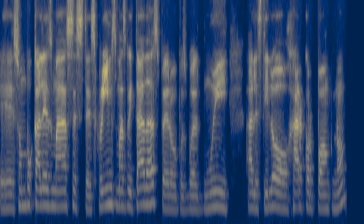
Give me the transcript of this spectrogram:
Eh, son vocales más, este, screams, más gritadas, pero pues, pues muy al estilo hardcore punk, ¿no?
